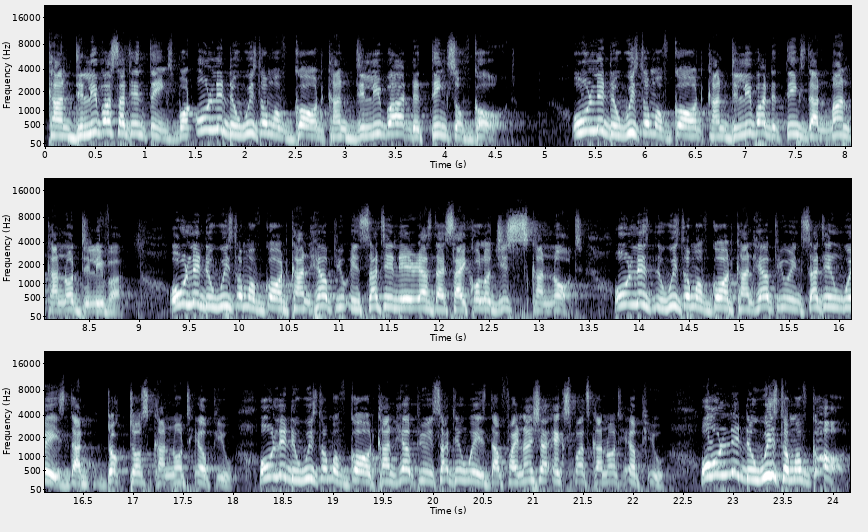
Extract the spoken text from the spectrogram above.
can deliver certain things, but only the wisdom of God can deliver the things of God. Only the wisdom of God can deliver the things that man cannot deliver. Only the wisdom of God can help you in certain areas that psychologists cannot. Only the wisdom of God can help you in certain ways that doctors cannot help you. Only the wisdom of God can help you in certain ways that financial experts cannot help you. Only the wisdom of God.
